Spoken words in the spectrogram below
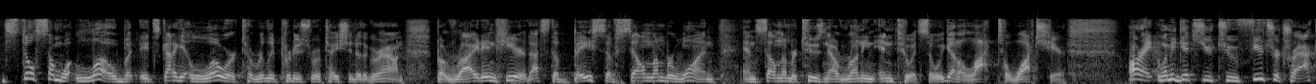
It's still somewhat low, but it's got to get lower to really produce rotation to the ground. But right in here, that's the base of cell number one, and cell number two is now running into it. So we got a lot to watch here. All right, let me get you to future track,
